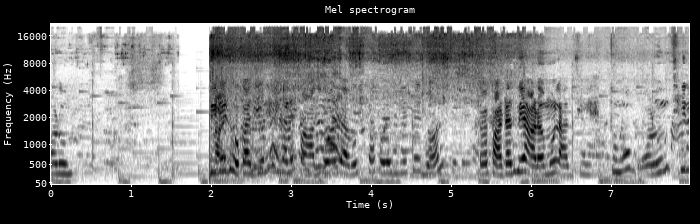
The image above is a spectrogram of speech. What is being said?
গরম। ভিড়ে ঢোকার জন্য এখানে পা ধোয়ার ব্যবস্থা করে দিয়েছে জল। তবে পাটা ধুয়ে আরামও লাগছে। এত গরম ছিল।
